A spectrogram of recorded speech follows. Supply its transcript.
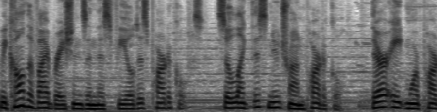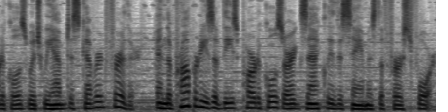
We call the vibrations in this field as particles. So like this neutron particle, there are eight more particles which we have discovered further, and the properties of these particles are exactly the same as the first four.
